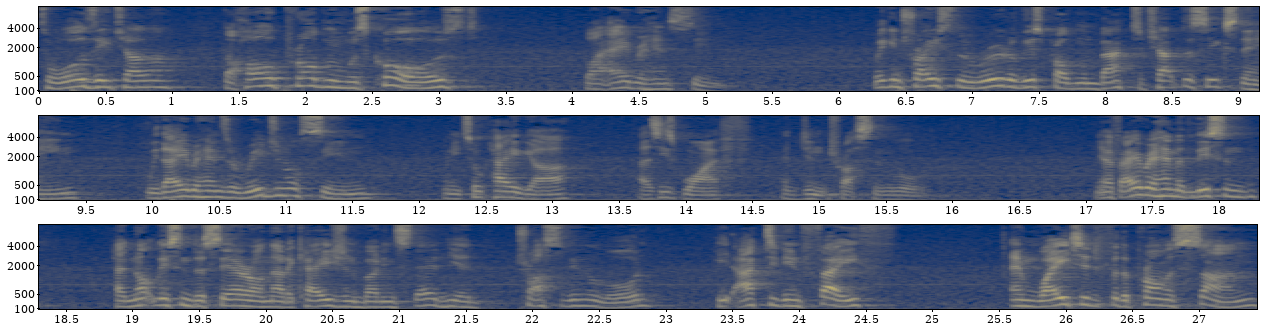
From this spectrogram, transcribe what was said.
towards each other, the whole problem was caused by Abraham's sin. We can trace the root of this problem back to chapter 16 with Abraham's original sin when he took Hagar as his wife and didn't trust in the Lord. Now, if Abraham had listened had not listened to Sarah on that occasion, but instead he had trusted in the Lord, he acted in faith and waited for the promised son,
